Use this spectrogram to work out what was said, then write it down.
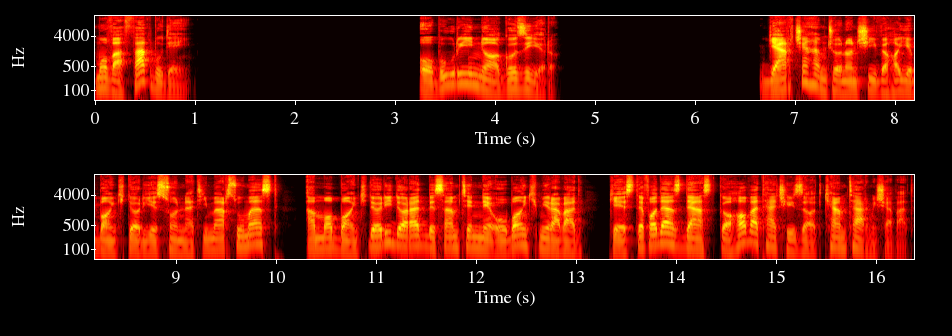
موفق بوده ایم. عبوری ناگزیر گرچه همچنان شیوه های بانکداری سنتی مرسوم است اما بانکداری دارد به سمت نئو بانک می رود که استفاده از دستگاه ها و تجهیزات کمتر می شود.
